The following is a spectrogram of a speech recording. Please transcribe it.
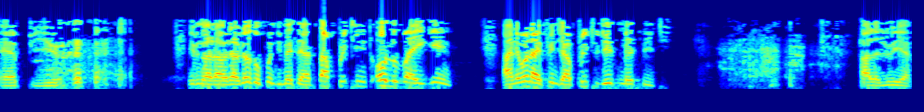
help you. Even though I would have just opened the message and start preaching it all over again. And when I finish, I'll preach today's message. Hallelujah.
